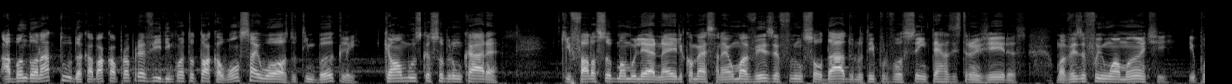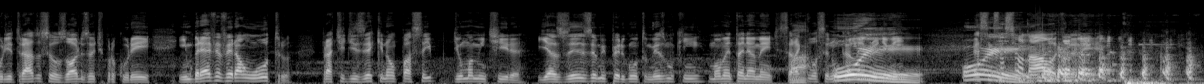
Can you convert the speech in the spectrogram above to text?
abandonar tudo, acabar com a própria vida, enquanto toca Once I Was do Tim Buckley, que é uma música sobre um cara que fala sobre uma mulher, né? Ele começa, né? Uma vez eu fui um soldado, lutei por você em terras estrangeiras. Uma vez eu fui um amante e por detrás dos seus olhos eu te procurei. Em breve haverá um outro para te dizer que não passei de uma mentira. E às vezes eu me pergunto, mesmo que momentaneamente, será ah, que você nunca oi, lembra de mim? É oi. É sensacional aquilo ali.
